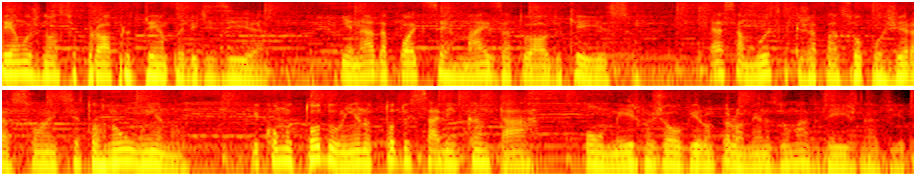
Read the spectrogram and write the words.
Temos nosso próprio tempo, ele dizia, e nada pode ser mais atual do que isso. Essa música que já passou por gerações se tornou um hino, e como todo hino, todos sabem cantar ou mesmo já ouviram pelo menos uma vez na vida.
